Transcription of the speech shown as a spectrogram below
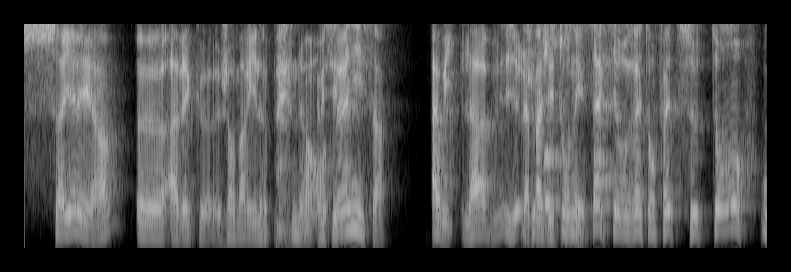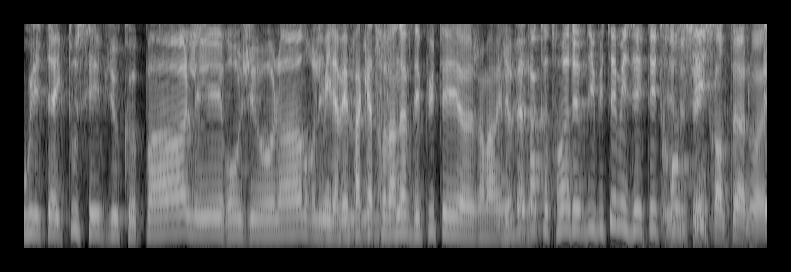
Ça y allait, hein, euh, avec euh, Jean-Marie Le Pen. Mais c'est fini, ça. Ah oui, là, la je page est tournée. C'est ça qui regrette en fait ce temps où il était avec tous ses vieux copains, les Roger Hollande. Les mais il n'avait pas 89 députés, euh, Jean-Marie Le Pen. Il n'avait pas 89 députés, mais ils étaient 36. Ils étaient une trentaine, ouais.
